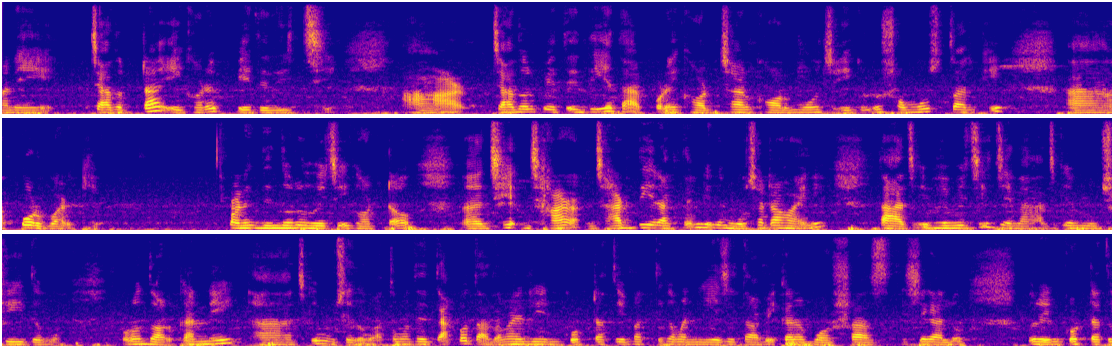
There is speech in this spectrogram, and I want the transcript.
মানে চাদরটা এই ঘরে পেতে দিচ্ছি। আর চাদর পেতে দিয়ে তারপরে ঘর ঝাড়, ঘর এগুলো সমস্ত আর কি করব আর কি। অনেক দিন ধরে হয়েছে এই ঘরটাও। ঝাড় ঝাড় দিয়ে রাখতাম কিন্তু মোছাটা হয়নি। তা আজকে ভেবেছি যে না, আজকে মুছেই দেবো। কোনো দরকার নেই আজকে মুছে দেবো। আর তোমাদের দেখো দাদাভাইয়ের রেনকোটটা তো এবার থেকে আমার নিয়ে যেতে হবে। কারণ বর্ষা এসে গেল। তো রেনকোটটা তো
